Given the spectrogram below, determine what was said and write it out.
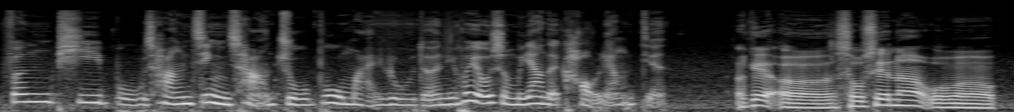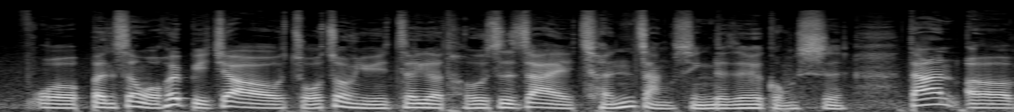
分批补仓进场、逐步买入的？你会有什么样的考量点？OK，呃，首先呢，我我本身我会比较着重于这个投资在成长型的这个公司。当然，呃，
